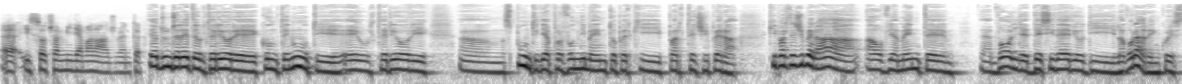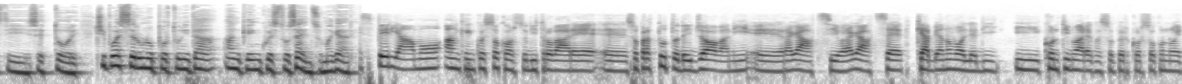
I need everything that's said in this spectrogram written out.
eh, il social media management. E aggiungerete ulteriori contenuti e ulteriori um, spunti di approfondimento per chi parteciperà. Chi parteciperà ha ovviamente eh, voglia e desiderio di lavorare in questi settori. Ci può essere un'opportunità anche in questo senso, magari? Speriamo anche in questo corso di trovare eh, soprattutto dei giovani eh, ragazzi o ragazze che abbiano voglia di, di continuare questo percorso con noi.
